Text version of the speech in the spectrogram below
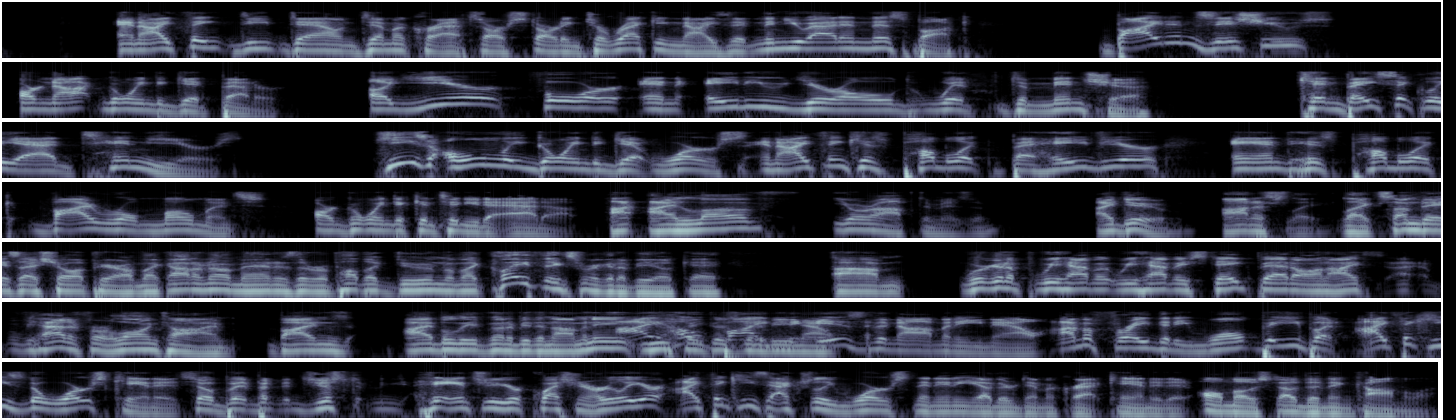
And I think deep down Democrats are starting to recognize it. And then you add in this buck. Biden's issues are not going to get better. A year for an 80 year old with dementia can basically add 10 years. He's only going to get worse. And I think his public behavior and his public viral moments are going to continue to add up. I, I love your optimism. I do, honestly. Like some days I show up here, I'm like, I don't know, man, is the Republic doomed? I'm like, Clay thinks we're going to be okay. Um, we're going to, we have a, we have a steak bet on, I, I, we've had it for a long time. Biden's, I believe, going to be the nominee. I you hope think there's going to be Biden is the nominee now. I'm afraid that he won't be, but I think he's the worst candidate. So, but, but just to answer your question earlier, I think he's actually worse than any other Democrat candidate, almost other than Kamala.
